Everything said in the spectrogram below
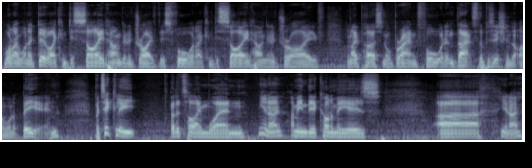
what I want to do. I can decide how I'm going to drive this forward. I can decide how I'm going to drive my personal brand forward. And that's the position that I want to be in, particularly at a time when, you know, I mean, the economy is, uh, you know,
